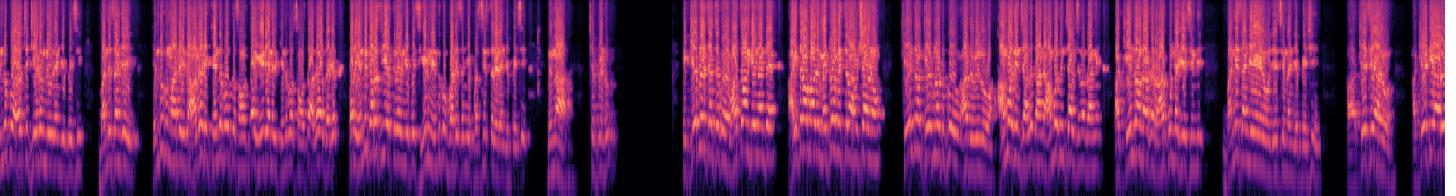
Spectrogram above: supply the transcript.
ఎందుకు అరెస్ట్ చేయడం లేదని చెప్పేసి బండి సంజయ్ ఎందుకు మాట ఇది? ఆల్రెడీ కేంద్ర ప్రభుత్వ సంస్థ ఈడీ అనేది కేంద్ర ప్రభుత్వ సంస్థ అదే వాళ్ళు దర్యాప్తు వాళ్ళు ఎందుకు అరెస్ట్ చేస్తలేదని చెప్పేసి ఈడీని ఎందుకు పట్టేసని చెప్పి ప్రశ్నిస్తలేడని చెప్పేసి నిన్న చెప్పిండు. ఈ కేబినెట్ చర్చకు వాస్తవానికి ఏంటంటే హైదరాబాద్ మెట్రో విస్తరణ అంశాలను కేంద్రం కేబినెట్కు అటు వీళ్ళు ఆమోదించాలి దాన్ని ఆమోదించాల్సిన దాన్ని ఆ కేంద్రం దాకా రాకుండా చేసింది బండి సంజయ్ చేసిండని చెప్పేసి ఆ కేసీఆర్ ఆ కేటీఆర్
